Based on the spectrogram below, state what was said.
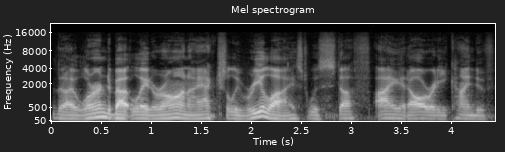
that I learned about later on, I actually realized was stuff I had already kind of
